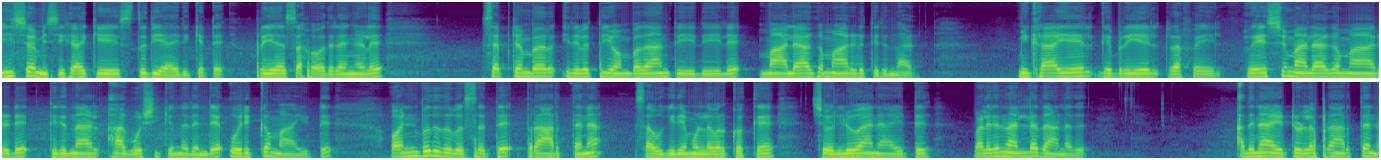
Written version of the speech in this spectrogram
ഈശോ മിശിഹായ്ക്ക് സ്തുതിയായിരിക്കട്ടെ. പ്രിയ സഹോദരങ്ങളെ സെപ്റ്റംബർ ഇരുപത്തി ഒമ്പതാം തീയതിയിൽ മാലാഖമാരുടെ തിരുനാൾ. മിഖായേൽ ഗബ്രിയേൽ റഫേൽ റേശു മാലാഖമാരുടെ തിരുനാൾ ആഘോഷിക്കുന്നതിന്റെ ഒരുക്കമായിട്ട് ഒൻപത് ദിവസത്തെ പ്രാർത്ഥന സൗകര്യമുള്ളവർക്കൊക്കെ ചൊല്ലുവാനായിട്ട് വളരെ നല്ലതാണത്. അതിനായിട്ടുള്ള പ്രാർത്ഥന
